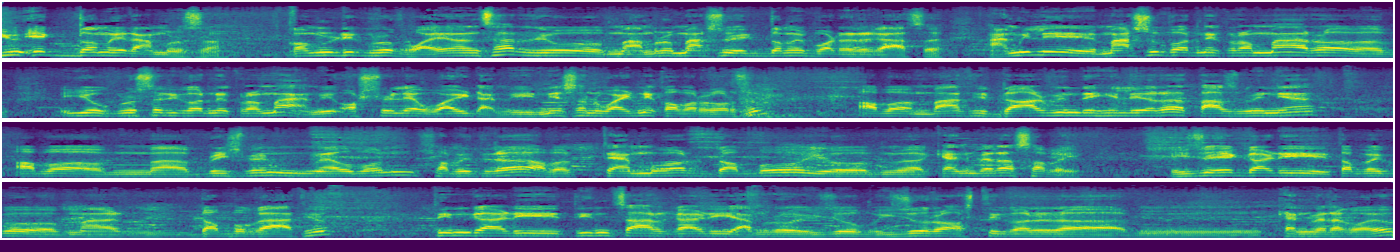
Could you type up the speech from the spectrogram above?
यो एकदमै राम्रो छ। कम्युनिटी ग्रोथ भएअनुसार यो हाम्रो मासु एकदमै बढेर गएको छ। हामीले मासु गर्ने क्रममा र यो ग्रोसरी गर्ने क्रममा हामी अस्ट्रेलिया वाइड हामी नेसन वाइड नै कभर गर्छौँ। अब माथि डार्बिनदेखि लिएर ताजमेनिया अब ब्रिस्बेन मेलबोर्न सबैतिर अब ट्याम्बर डब्बो यो क्यानबेरा सबै। हिजो एक गाडी तपाईँको डब्बो गएको थियो। तिन गाडी तिन चार गाडी हाम्रो हिजो हिजो र अस्ति गरेर क्यानबेरा गयो।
